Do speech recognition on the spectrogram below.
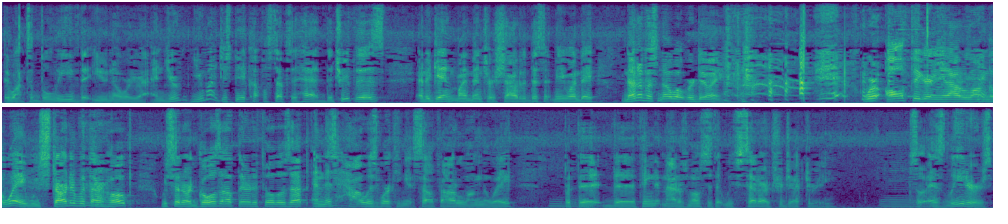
They want to believe that you know where you're at, and you're you might just be a couple steps ahead. The truth is, and again, my mentor shouted this at me one day. None of us know what we're doing. we're all figuring it out along the way. We started with our hope. We set our goals out there to fill those up, and this how is working itself out along the way. But the the thing that matters most is that we've set our trajectory. So as leaders,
